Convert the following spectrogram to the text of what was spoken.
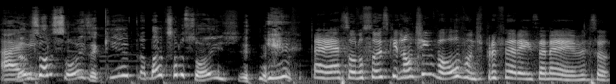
Aí... Dando soluções, aqui é trabalho com soluções. É, soluções que não te envolvam de preferência, né, Emerson?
